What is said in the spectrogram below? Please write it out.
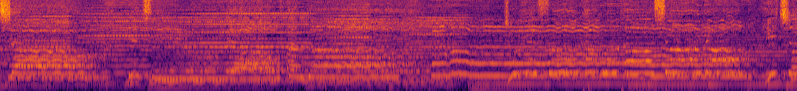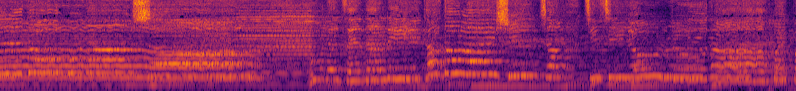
笑，也记录了烦恼。主耶稣看顾他小羊，一直都不能少。无论在哪里，他都来寻找，紧紧拥入他怀抱。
